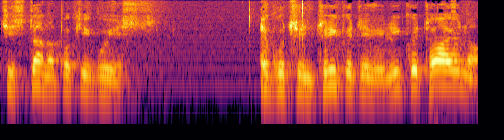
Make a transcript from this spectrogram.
че стана пък егоист. Егоцентрикът е велика тайна.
